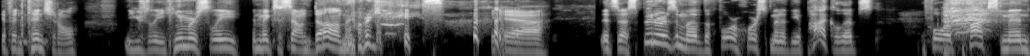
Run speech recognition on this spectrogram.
if intentional. Usually humorously, it makes it sound dumb in our case. Yeah, It's a spoonerism of the four horsemen of the apocalypse, four poxmen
